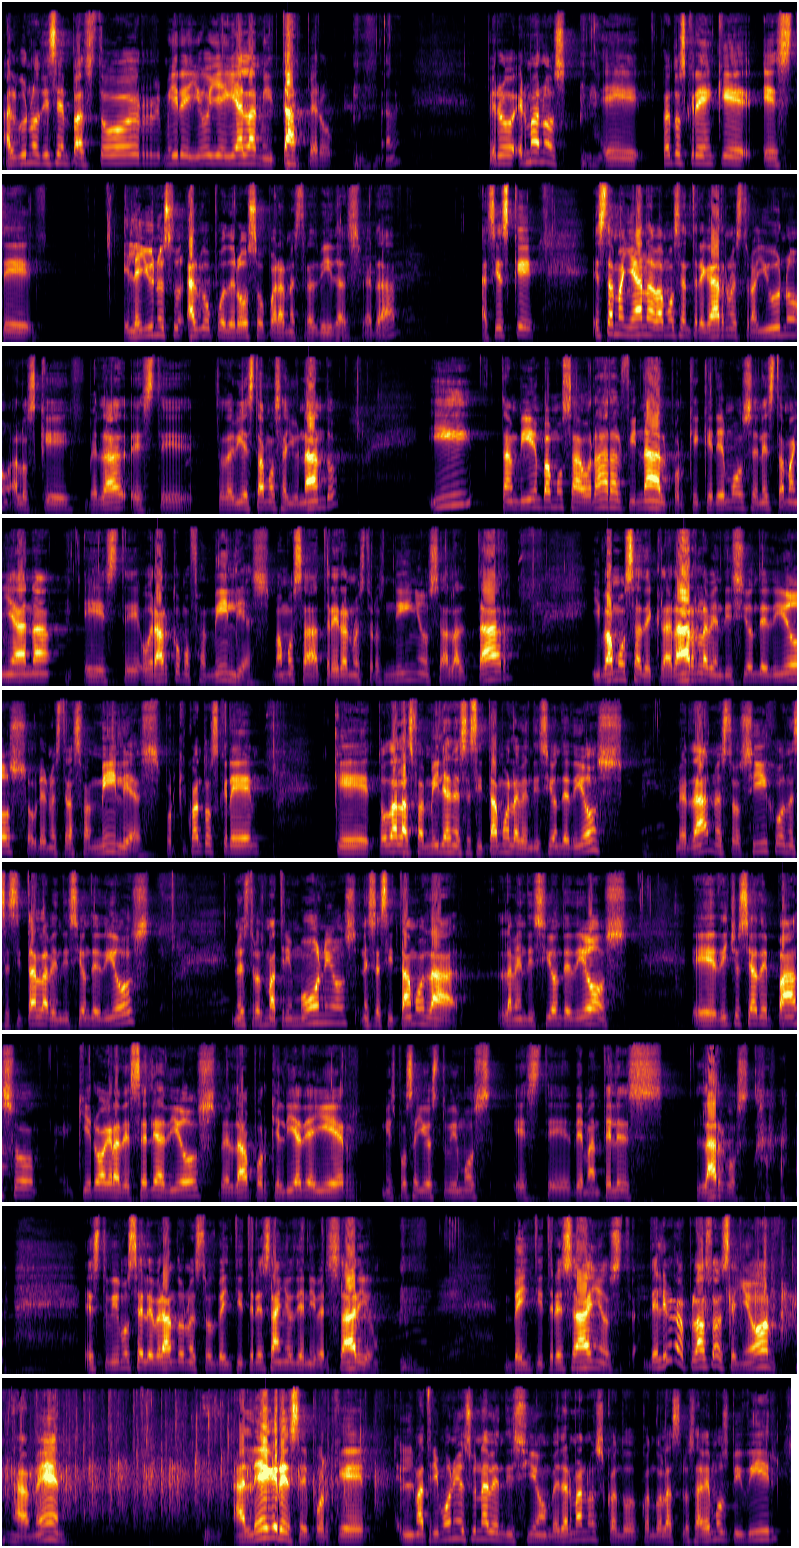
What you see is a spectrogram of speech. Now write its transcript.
Algunos dicen, pastor, mire, yo llegué a la mitad, pero, pero hermanos, eh, ¿cuántos creen que este, el ayuno es algo poderoso para nuestras vidas, verdad? Así es que esta mañana vamos a entregar nuestro ayuno a los que, ¿verdad? Este, todavía estamos ayunando. Y también vamos a orar al final porque queremos en esta mañana este, orar como familias. Vamos a traer a nuestros niños al altar y vamos a declarar la bendición de Dios sobre nuestras familias. Porque ¿cuántos creen que todas las familias necesitamos la bendición de Dios? ¿Verdad? Nuestros hijos necesitan la bendición de Dios nuestros matrimonios, necesitamos la, bendición de Dios. Eh, dicho sea de paso, quiero agradecerle a Dios, ¿verdad? Porque el día de ayer mi esposa y yo estuvimos este, de manteles largos. estuvimos celebrando nuestros 23 años de aniversario. 23 años. Dele un aplauso al Señor. Amén. Alégrese porque el matrimonio es una bendición, ¿verdad, hermanos? Cuando, cuando lo sabemos vivir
